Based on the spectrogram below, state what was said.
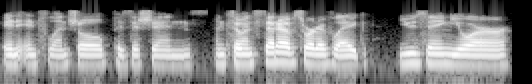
in influential positions. And so instead of sort of like using your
